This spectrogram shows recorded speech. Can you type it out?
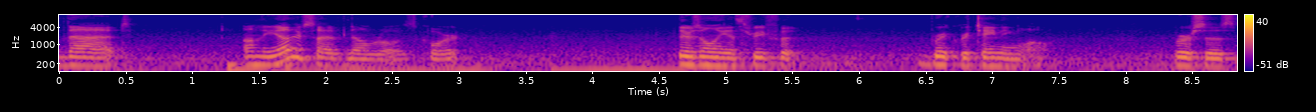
that on the other side of Melrose Court, there's only a three-foot brick retaining wall versus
